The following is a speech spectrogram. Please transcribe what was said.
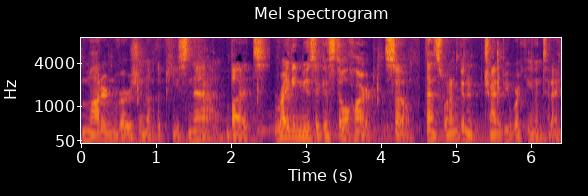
modern version of the piece now. But writing music is still hard, so that's what I'm going to try to be working on today.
